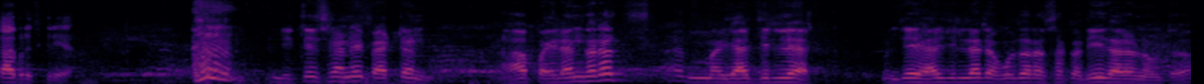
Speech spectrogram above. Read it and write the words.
काय प्रतिक्रिया? नितेश राणे पॅटर्न हा पहिल्यांदाच ह्या जिल्ह्यात म्हणजे ह्या जिल्ह्यात अगोदर असं कधीही झालं नव्हतं.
